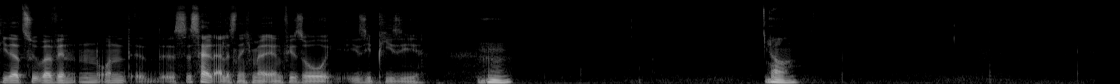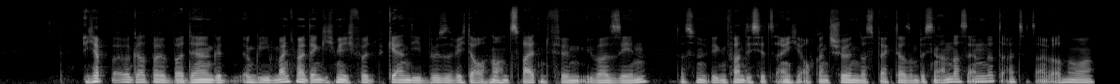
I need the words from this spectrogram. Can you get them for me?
die da zu überwinden. Und äh, es ist halt alles nicht mehr irgendwie so easy peasy. Ja. Ich habe äh, gerade bei, der ge- irgendwie, manchmal denke ich mir, ich würde gerne die Bösewichte auch noch einen zweiten Film übersehen. Deswegen fand ich es jetzt eigentlich auch ganz schön, dass Spectre so ein bisschen anders endet, als jetzt einfach nur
